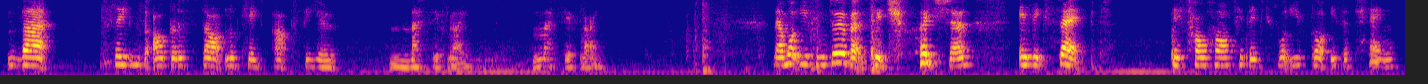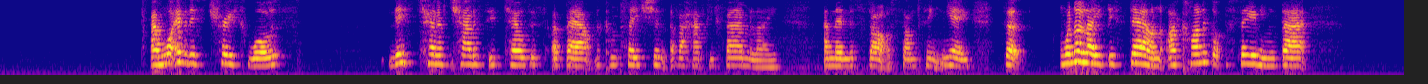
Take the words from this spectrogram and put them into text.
that things are going to start looking up for you massively, massively. Now what you can do about situation is accept this wholeheartedly because what you've got is a 10. And whatever this truth was, this Ten of Chalices tells us about the completion of a happy family and then the start of something new. So when I laid this down, I kind of got the feeling that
